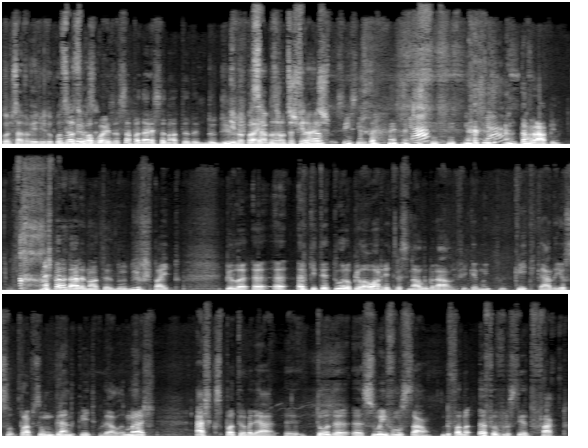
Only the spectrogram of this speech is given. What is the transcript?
quando estava reunido o Conselho Vamos de Segurança. Vamos ver uma coisa, só para dar essa nota do desrespeito. E para passarmos as notas finais. Dar, sim, sim. Já? Já? Tão rápido. Mas para dar a nota do desrespeito pela a, a arquitetura ou pela ordem internacional liberal, enfim, que é muito criticada, e eu sou, próprio sou um grande crítico dela, mas acho que se pode trabalhar eh, toda a sua evolução de forma a favorecer, de facto,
